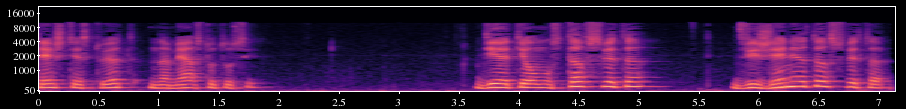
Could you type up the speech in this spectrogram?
Те ще стоят на мястото си. Диятелността в света, движенията в света,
